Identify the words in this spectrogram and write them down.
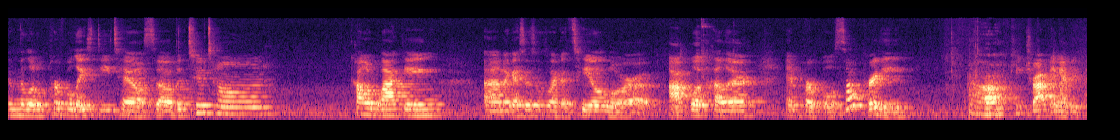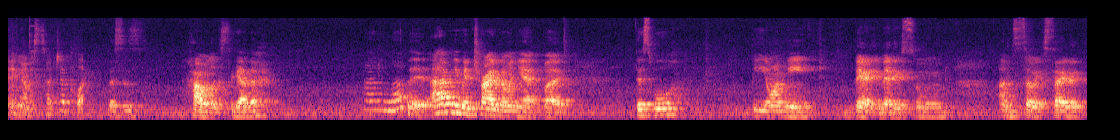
And the little purple lace detail. So the two-tone color blocking, um, I guess this is like a teal or aqua color and purple. So pretty. Oh, keep dropping everything. I'm such a play. This is how it looks together. I love it. I haven't even tried it on yet, but this will be on me very, very soon. I'm so excited.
